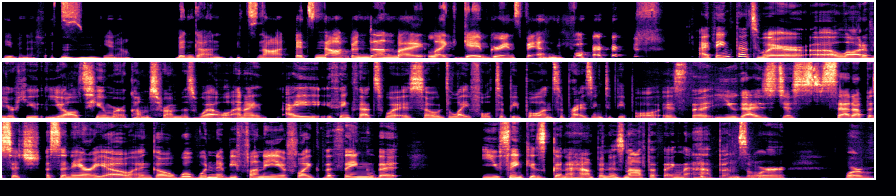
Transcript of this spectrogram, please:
even if it's, Mhm. you know, been done. It's not, it's not been done by like Gabe Greenspan before. I think that's where a lot of your hu- y'all's humor comes from as well, and I I think that's what is so delightful to people and surprising to people is that you guys just set up a such a scenario and go, well, wouldn't it be funny if like the thing that you think is going to happen is not the thing that happens, Mhm. or or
